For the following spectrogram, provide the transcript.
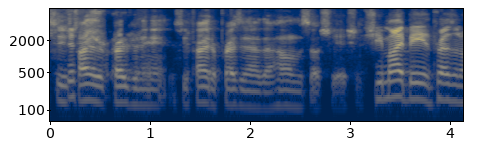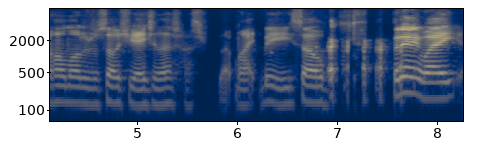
She's Just probably the president. She's probably the president of the home association. She might be the president of homeowners association. That's, that's that might be so. but anyway,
